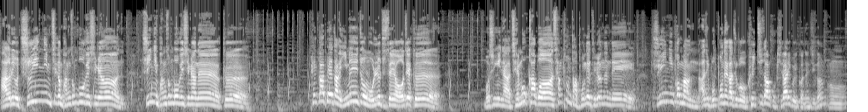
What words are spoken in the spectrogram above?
아 그리고 주인님 지금 방송 보고 계시면 주인님 방송 보고 계시면은 그 팬카페에다가 이메일 좀 올려주세요 어제 그 뭐시기냐 제목학원 상품 다 보내드렸는데 주인님 것만 아직 못 보내가지고 긁지도 않고 기다리고 있거든 지금 어.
